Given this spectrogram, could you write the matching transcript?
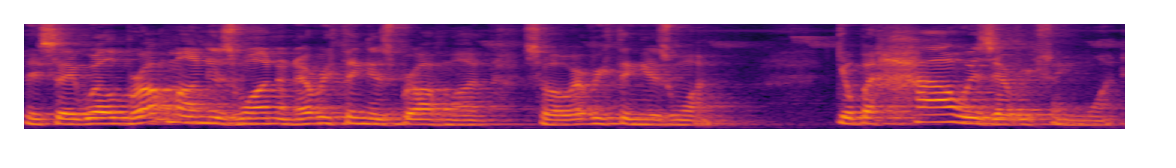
They say, well, Brahman is one and everything is Brahman, so everything is one. You know, but how is everything one?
